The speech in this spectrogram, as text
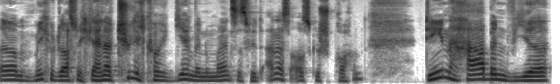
Ähm, Micho, du darfst mich gleich natürlich korrigieren, wenn du meinst, es wird anders ausgesprochen. Den haben wir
